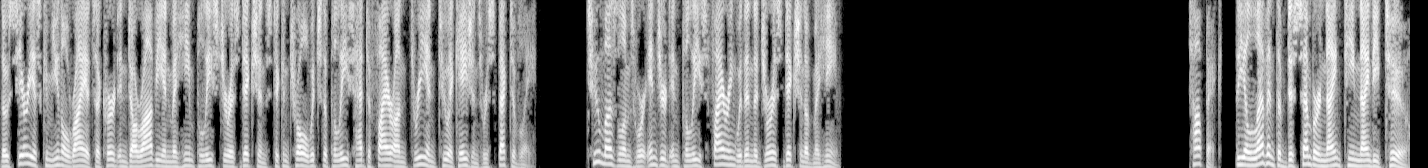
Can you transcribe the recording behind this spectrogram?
though serious communal riots occurred in Dharavi and Mahim police jurisdictions to control which the police had to fire on three and two occasions respectively. Two Muslims were injured in police firing within the jurisdiction of Mahim. The 11th of December 1992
